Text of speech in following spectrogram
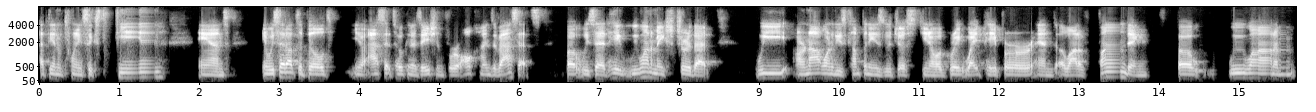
at the end of 2016, and you know, we set out to build, you know, asset tokenization for all kinds of assets. But we said, hey, we want to make sure that we are not one of these companies with just, you know, a great white paper and a lot of funding, but we want to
